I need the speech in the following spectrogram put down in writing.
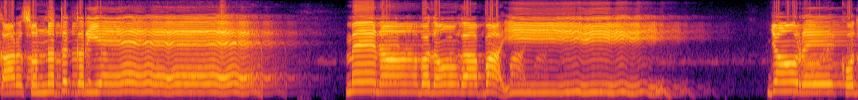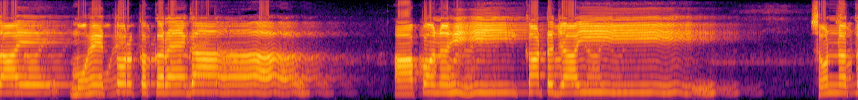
ਕਰ ਸੁਨਤ ਕਰੀਏ ਮੈਂ ਨਾ ਬਦੋਂਗਾ ਭਾਈ। ਜੋ ਰੇ ਖੁਦਾਏ ਮੋਹੇ ਤੁਰਕ ਕਰੇਗਾ। ਆਪਨ ਹੀ ਕਟ ਜਾਈ। ਸੁਨਤ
